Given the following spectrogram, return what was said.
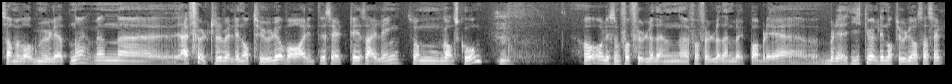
Samme valgmulighetene. Men eh, jeg følte det veldig naturlig og var interessert i seiling som ganske ung. Og, og liksom forfølge den, forfølge den løypa ble, ble, gikk veldig naturlig av seg selv.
